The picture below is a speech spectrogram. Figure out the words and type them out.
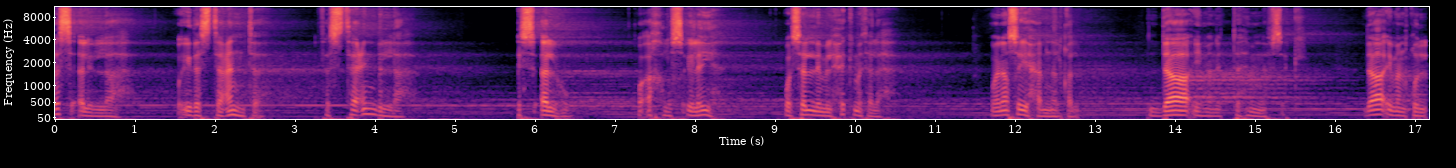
فاسأل الله وإذا استعنت فاستعن بالله. اسأله وأخلص إليه وسلم الحكمة له. ونصيحة من القلب دائما اتهم نفسك. دائما قل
